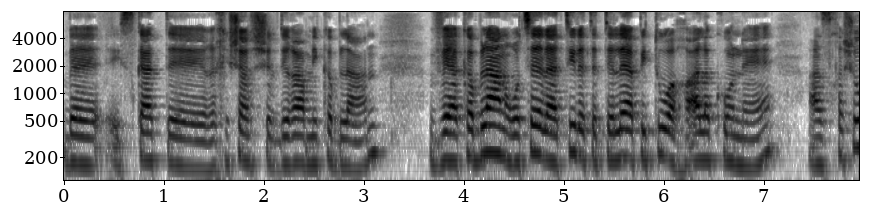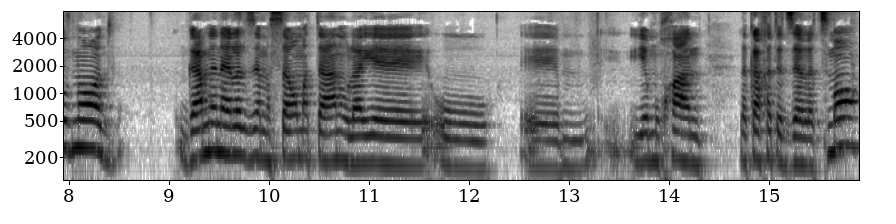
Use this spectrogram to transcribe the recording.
בעסקת אה, רכישה של דירה מקבלן, והקבלן רוצה להטיל את היטלי הפיתוח על הקונה, אז חשוב מאוד גם לנהל על זה משא ומתן, אולי אה, הוא אה, יהיה מוכן לקחת את זה על עצמו,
